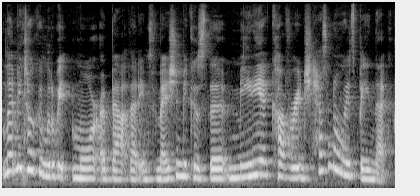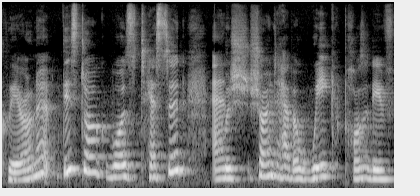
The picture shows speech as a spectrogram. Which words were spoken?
let me talk a little bit more about that information because the media coverage hasn't always been that clear on it. This dog was tested and was shown to have a weak positive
